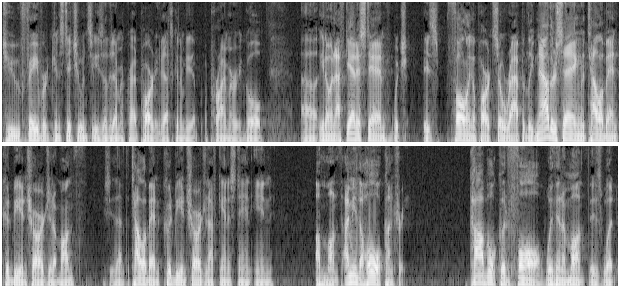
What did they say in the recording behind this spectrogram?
to favored constituencies of the Democrat Party. That's going to be a, primary goal. Uh, you know, in Afghanistan, which is falling apart so rapidly, now they're saying the Taliban could be in charge in a month. You see that? The Taliban could be in charge in Afghanistan in a month. I mean, the whole country. Kabul could fall within a month, is what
